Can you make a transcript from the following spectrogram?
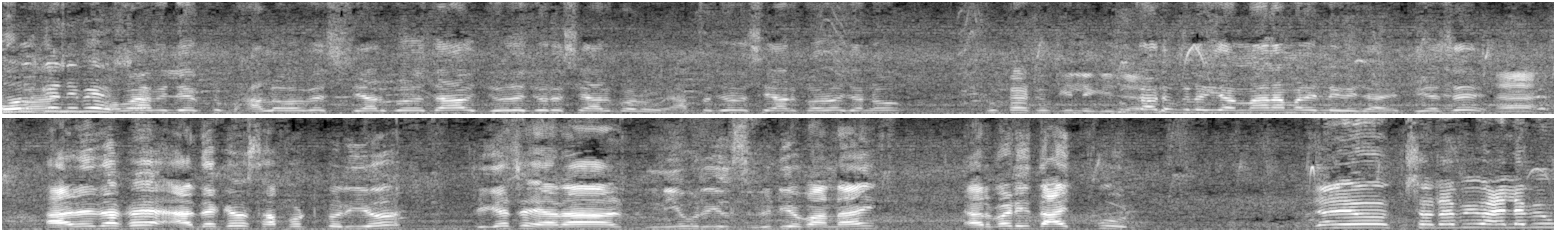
বলকে নেবে সবাই মিলে একটু ভালোভাবে শেয়ার করে দাও জোরে জোরে শেয়ার করো এত জোরে শেয়ার করো যেন ঠুকাঠুকি লেগে যায়। লেগে যায় মারামারি লেগে যায় ঠিক আছে? হ্যাঁ। আর এ দেখো এদেরকেও সাপোর্ট করিও ঠিক আছে? এরা নিউ রিলস ভিডিও বানায়। এর বাড়ি যাই হোক সটাবি আই লাভ ইউ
